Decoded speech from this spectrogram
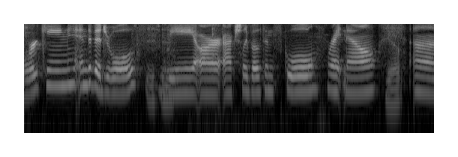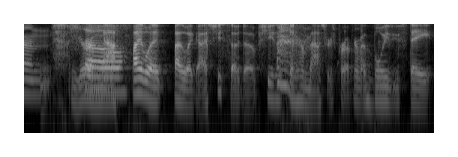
working individuals. We are actually both in school right now. Yep. Um, You're so a master. By the way, by the way, guys, she's so dope. She's in her master's program at Boise State,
